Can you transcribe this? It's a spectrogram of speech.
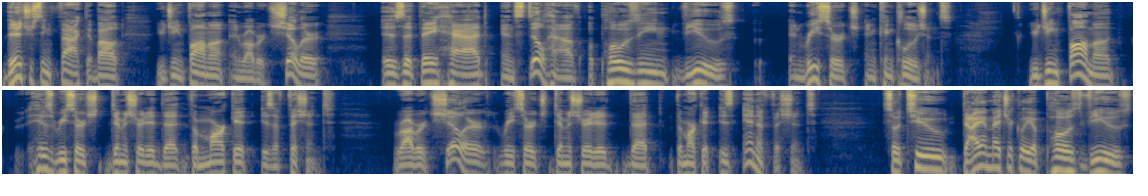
The interesting fact about Eugene Fama and Robert Shiller is that they had and still have opposing views and research and conclusions. Eugene Fama, his research demonstrated that the market is efficient. Robert Shiller research demonstrated that the market is inefficient. So two diametrically opposed views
